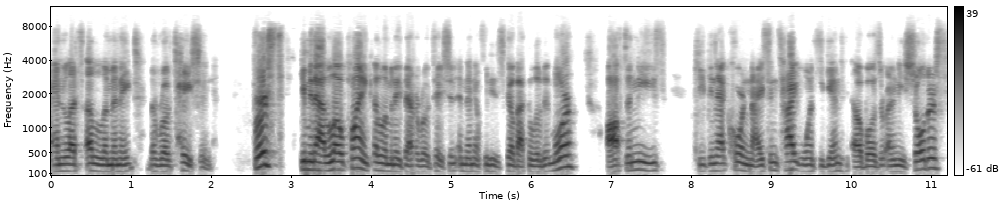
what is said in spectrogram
And let's eliminate the rotation. First, give me that low plank, eliminate that rotation. And then if we need to scale back a little bit more, off the knees, keeping that core nice and tight. Once again, elbows are underneath shoulders,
